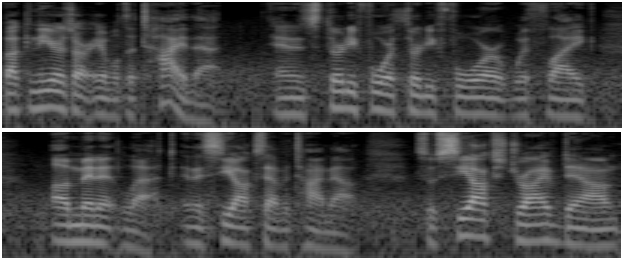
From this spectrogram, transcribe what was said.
Buccaneers are able to tie that, and it's 34-34 with like a minute left, and the Seahawks have a timeout. So Seahawks drive down.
